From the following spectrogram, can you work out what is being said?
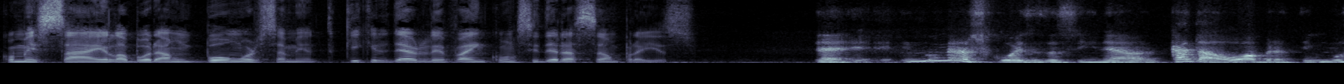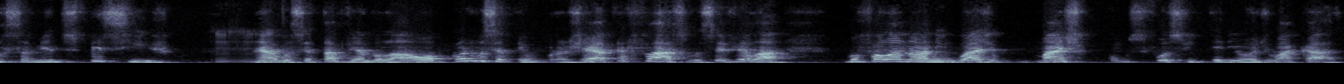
começar a elaborar um bom orçamento? O que, que ele deve levar em consideração para isso? É, inúmeras coisas assim, né? Cada obra tem um orçamento específico. Uhum. Né? Você está vendo lá a obra. Quando você tem um projeto, é fácil, você vê lá. Vou falar numa linguagem mais como se fosse o interior de uma casa.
